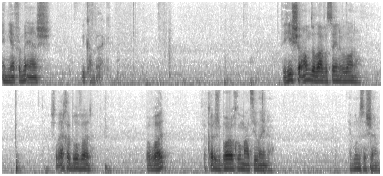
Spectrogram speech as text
and yet from the ash, we come back. V'hisha amdu lavasein v'lanu. Shalechad bilvad. But what? HaKadosh Baruch Hu matzilenu. Emunus Hashem.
